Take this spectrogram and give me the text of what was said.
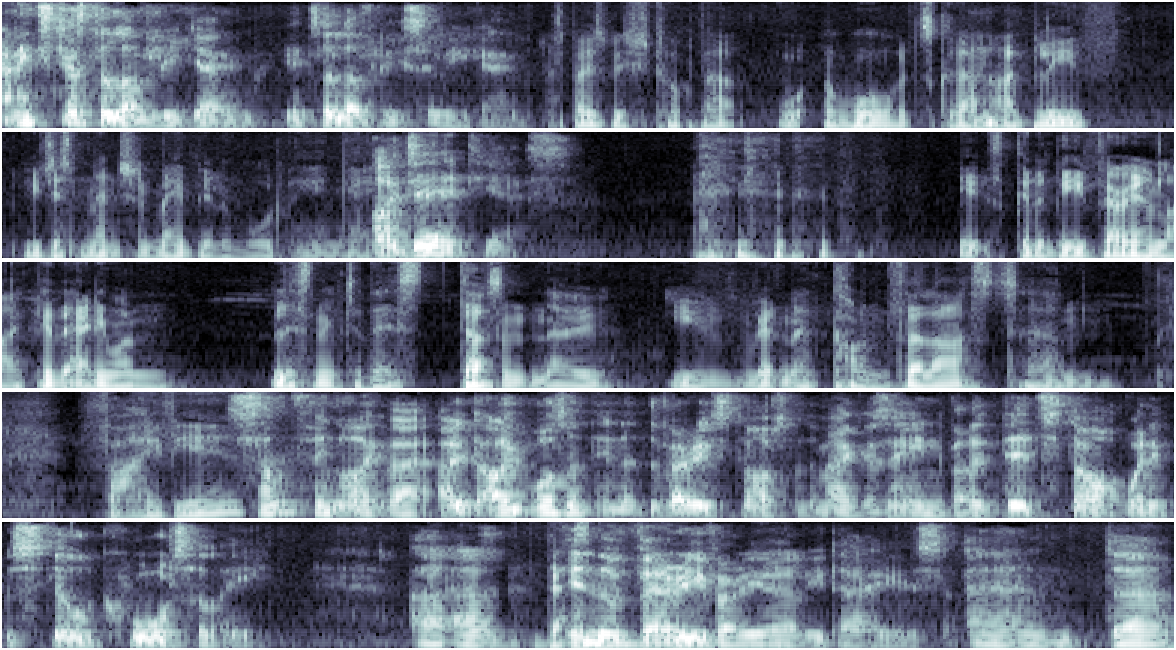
And it's just a lovely game. It's a lovely silly game. I suppose we should talk about w- awards because mm. I, I, believe you just mentioned maybe an award winning game. I did, yes. it's going to be very unlikely that anyone listening to this doesn't know you've written a column for the last um, five years, something like that. I, I, wasn't in at the very start of the magazine, but I did start when it was still quarterly. Uh, in the very very early days, and uh,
